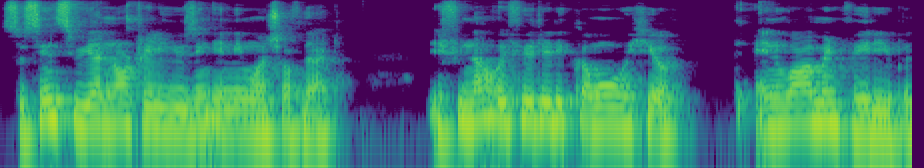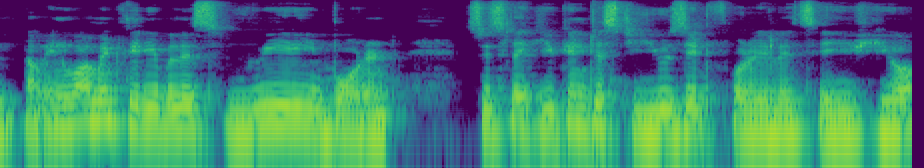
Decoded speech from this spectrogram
So since we are not really using any much of that if you, now if you really come over here the environment variable. Now environment variable is really important. So it's like you can just use it for let's say here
